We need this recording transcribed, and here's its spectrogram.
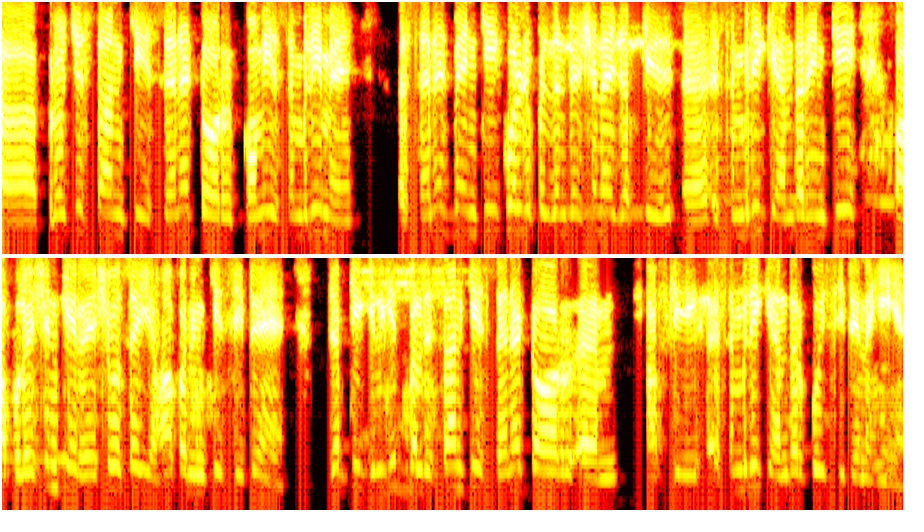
बलोचिस्तान की सेनेट और कौमी असम्बली में सेनेट में इनकी इक्वल रिप्रेजेंटेशन है, जबकि असेंबली के अंदर इनकी पॉपुलेशन के रेशो से यहाँ पर इनकी सीटें हैं। जबकि गिलगित बल्तिस्तान की सेनेट और आपकी असेंबली के अंदर कोई सीटें नहीं है।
